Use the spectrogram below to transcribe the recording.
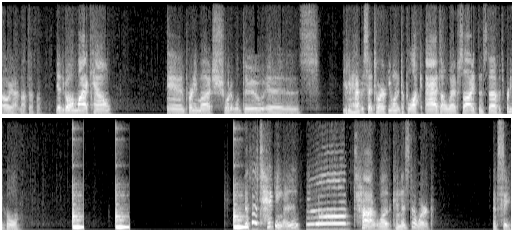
Oh yeah, not this one. You have to go on my account, and pretty much what it will do is you can have it set to where if you want it to block ads on websites and stuff. It's pretty cool. This is taking a long time. Well, can this still work? Let's see.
